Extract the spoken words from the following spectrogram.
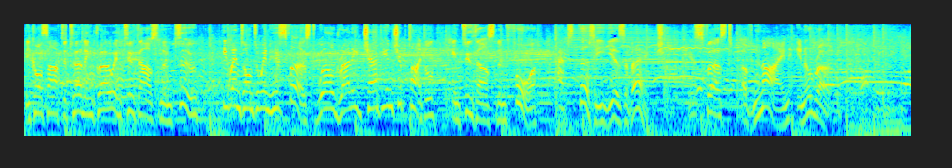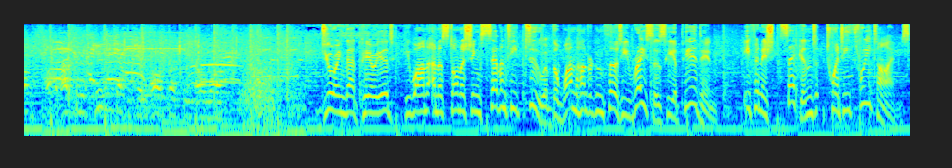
because after turning pro in 2002, he went on to win his first World Rally Championship title in 2004 at 30 years of age, his first of nine in a row. During that period, he won an astonishing 72 of the 130 races he appeared in, he finished second 23 times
